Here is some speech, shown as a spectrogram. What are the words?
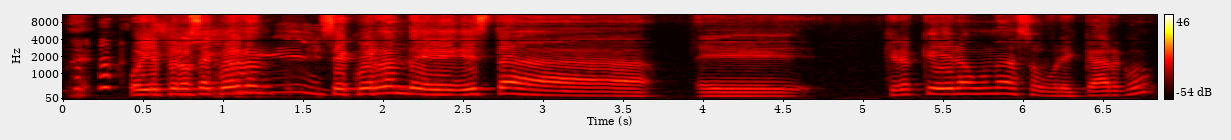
Oye, pero ¿se acuerdan? ¿Se acuerdan de esta? eh, creo que era una sobrecargo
